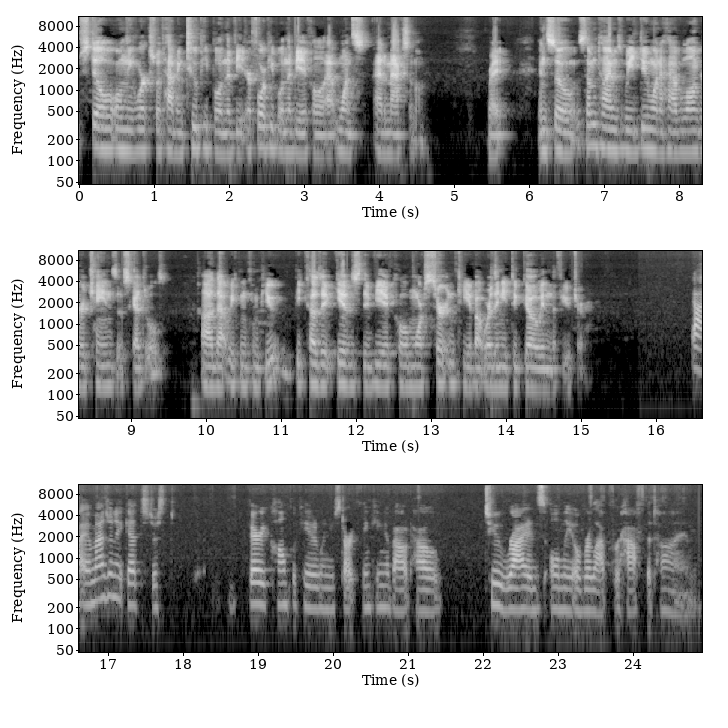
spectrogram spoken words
still only works with having two people in the ve- or four people in the vehicle at once at a maximum, right? And so sometimes we do want to have longer chains of schedules uh, that we can compute because it gives the vehicle more certainty about where they need to go in the future. Yeah, I imagine it gets just very complicated when you start thinking about how two rides only overlap for half the time.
